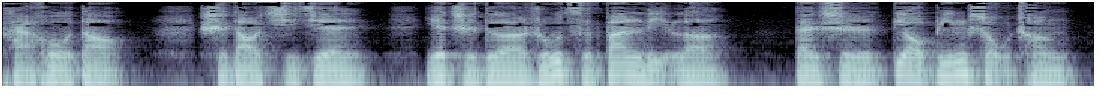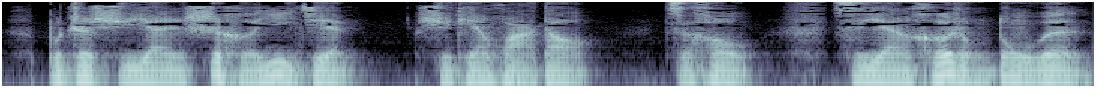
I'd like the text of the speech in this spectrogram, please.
太后道：“事到期间，也只得如此办理了。但是调兵守城，不知徐言是何意见？”徐天化道：“此后，此言何容动问？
